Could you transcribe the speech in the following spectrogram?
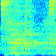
Yeah.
